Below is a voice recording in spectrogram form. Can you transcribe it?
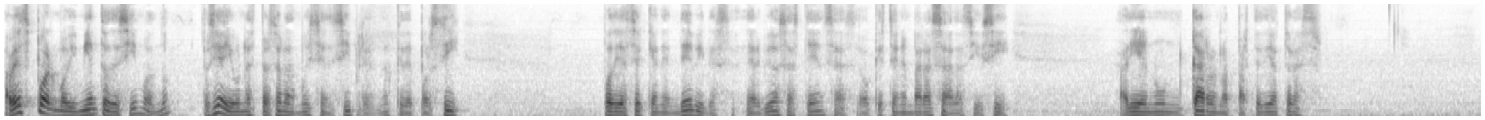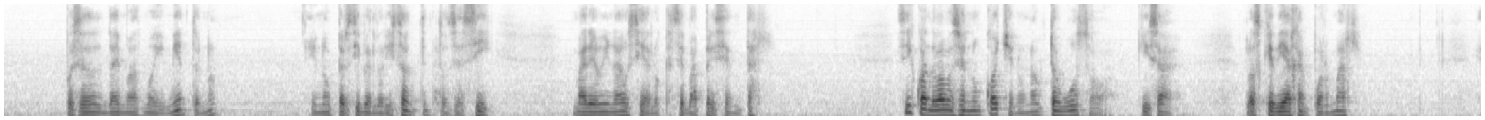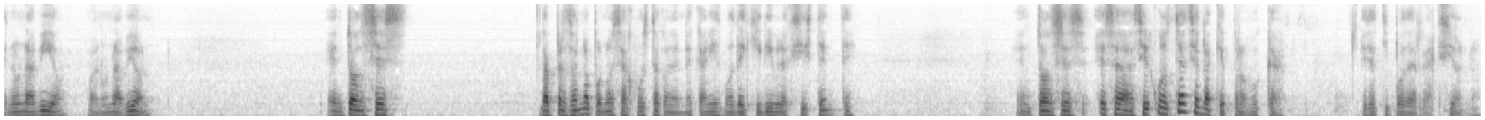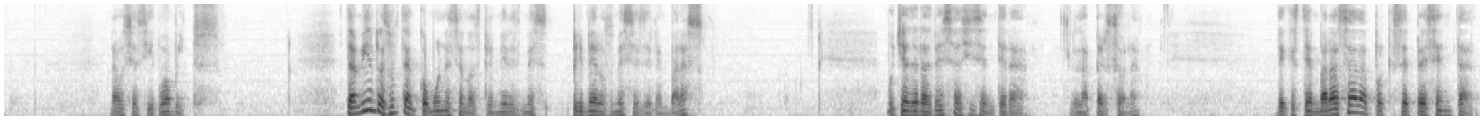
A veces por movimiento decimos, ¿no? Pues sí, hay unas personas muy sensibles, ¿no? Que de por sí podría ser que anden débiles, nerviosas, tensas o que estén embarazadas y sí, en un carro en la parte de atrás. Pues es donde hay más movimiento, ¿no? Y no percibe el horizonte, entonces sí, mareo y náusea lo que se va a presentar. Sí, cuando vamos en un coche, en un autobús o quizá los que viajan por mar, en un avión o en un avión, entonces la persona pues no se ajusta con el mecanismo de equilibrio existente. Entonces esa circunstancia es la que provoca ese tipo de reacción, ¿no? náuseas y vómitos. También resultan comunes en los primeros primeros meses del embarazo. Muchas de las veces así se entera la persona de que está embarazada porque se presenta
